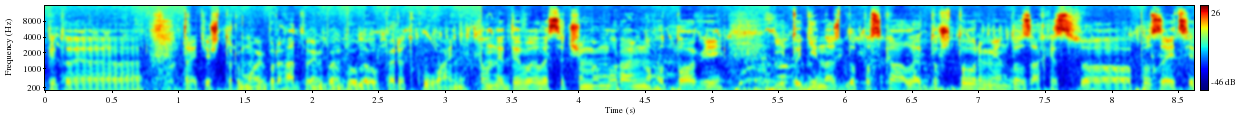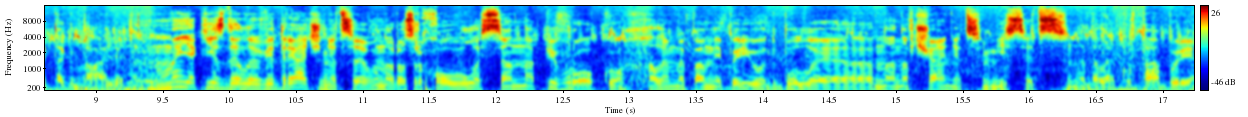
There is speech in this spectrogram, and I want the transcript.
під е, третю штурмовою бригадою ми були у порядкуванні. Вони дивилися, чи ми морально готові, і тоді нас допускали до штурмів, до захисту позицій і так далі. Ми як їздили у відрядження, це воно розраховувалося на півроку, але ми певний період були на навчання Це місяць недалеко в таборі.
